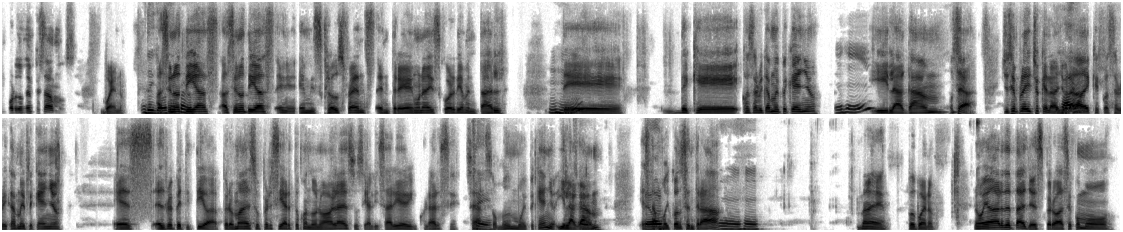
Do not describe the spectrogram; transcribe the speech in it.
¿por dónde empezamos? Bueno, hace unos días, hace unos días en, en mis close friends entré en una discordia mental de, de que Costa Rica es muy pequeño y la GAM, o sea, yo siempre he dicho que la ¿Se llorada de que Costa Rica es muy pequeño es, es repetitiva, pero más es súper cierto cuando uno habla de socializar y de vincularse. O sea, Sí, somos muy pequeños y la sí. GAM está muy concentrada. Mae, pues bueno, no voy a dar detalles, pero hace como,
